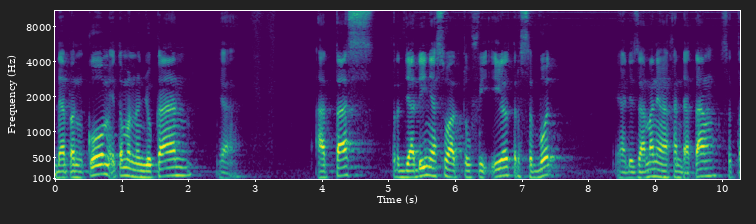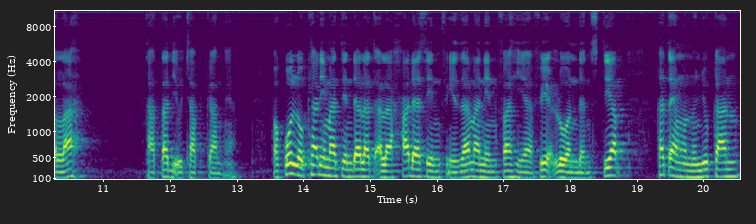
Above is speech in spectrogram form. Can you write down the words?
Adapun kum itu menunjukkan ya atas terjadinya suatu fiil tersebut ya di zaman yang akan datang setelah kata diucapkan ya. Fakullu kalimatin dalat ala hadatsin fi zamanin fahiya fi'lun. Dan setiap kata yang menunjukkan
